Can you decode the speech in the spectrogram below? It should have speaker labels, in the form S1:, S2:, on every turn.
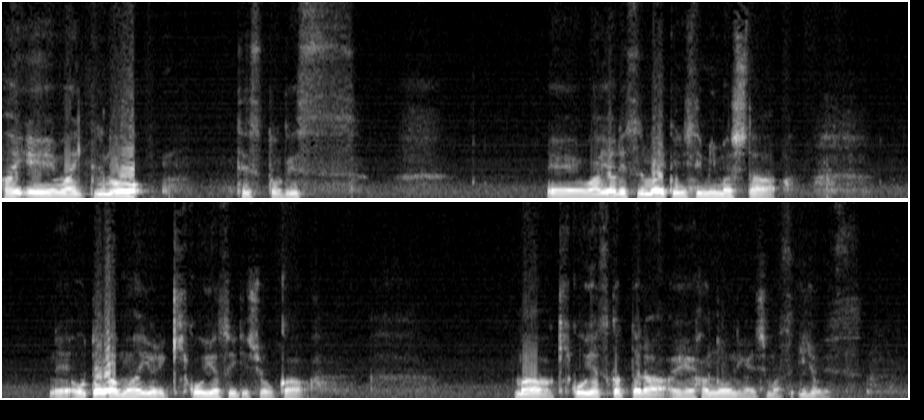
S1: はい、えー、マイクのテストです。えー、ワイヤレスマイクにしてみました。ね、音は前より聞こえやすいでしょうか。まあ、聞こえやすかったら、えー反応お願いします。以上です。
